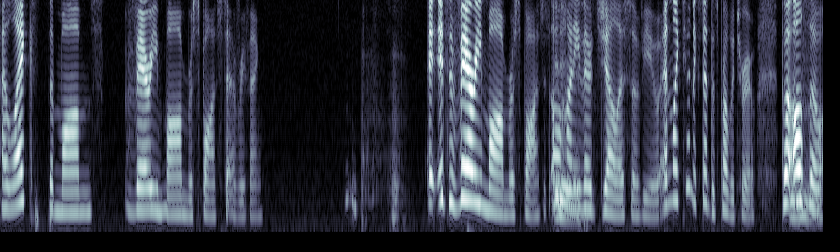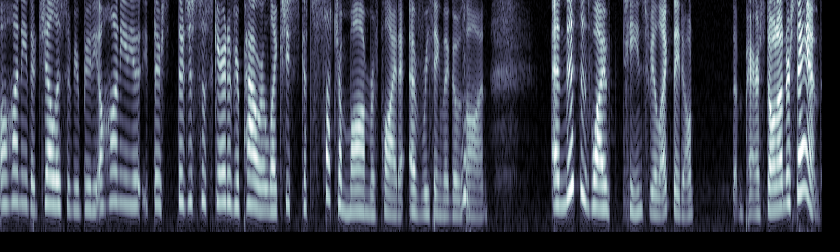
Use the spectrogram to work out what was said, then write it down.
I like the mom's very mom response to everything. It, it's a very mom response. It's, oh, It honey, is. they're jealous of you. And, like, to an extent, that's probably true. But also, Mhm. oh, honey, they're jealous of your beauty. Oh, honey, they're, they're just so scared of your power. Like, she's got such a mom reply to everything that goes on. And this is why teens feel like they don't, parents don't understand.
